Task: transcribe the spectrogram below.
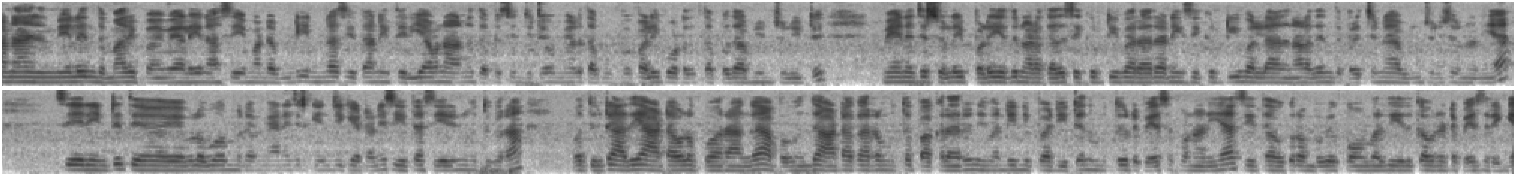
ஆனால் இனிமேல் இந்த மாதிரி இப்போ வேலையை நான் செய்ய மாட்டேன். அப்படின்ட்டு என்ன சீதா நீ தெரியாமல் நானும் தப்பு செஞ்சுட்டேன். உன் மேலே தப்பு பழி போட்டது தப்பு தான் அப்படின்னு சொல்லிட்டு மேனேஜர் சொல்ல இப்போல்லாம் எதுவும் நடக்காது. செக்யூரிட்டி வராரு. அன்றைக்கி செக்யூரிட்டியும் வரல. அதனால தான் இந்த பிரச்சனை. அப்படின்னு சொல்லி சொன்னானே சரின்ட்டு தே எவ்வளவோ மேனேஜர் கெஞ்சி கேட்டோன்னே சீதா சரின்னு ஒத்துக்கிறான் ஒத்துக்கிட்டு அதே ஆட்டோவில் போகிறாங்க அப்போ வந்து ஆட்டோக்காரர் முத்தை பார்க்குறாரு நீ வண்டி நிப்பாட்டிட்டு அந்த முத்துக்கிட்ட பேச போனானியா சீதாவுக்கு ரொம்பவே கோவம் வருது. எதுக்கு அவர்கிட்ட பேசுகிறீங்க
